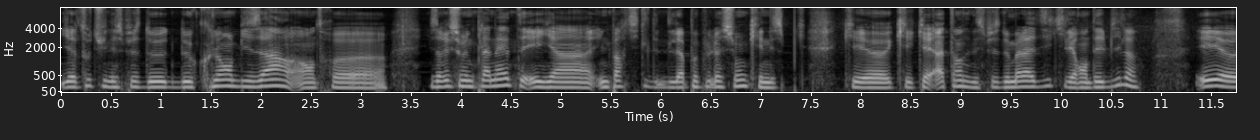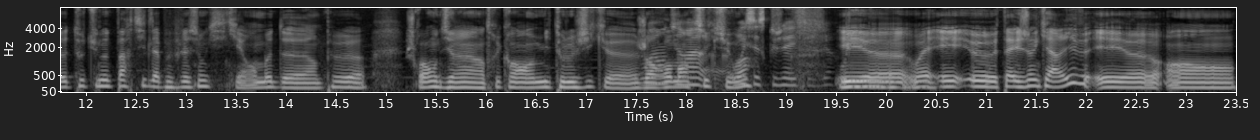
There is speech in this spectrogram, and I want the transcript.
Il y a toute une espèce de, de clan bizarre entre. euh, ils arrivent sur une planète et il y a une partie de la population qui est, une qui est, euh, qui est, qui est atteinte d'une espèce de maladie qui les rend débiles. Et euh, toute une autre partie de la population qui, qui est en mode euh, un peu. euh, je crois on dirait un truc en mythologique, euh, genre Ouais, on dirait- romantique, tu vois. Oui, c'est ce que j'allais te dire. Et Oui, euh, ouais, et euh, t'as les gens qui arrivent et euh, en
